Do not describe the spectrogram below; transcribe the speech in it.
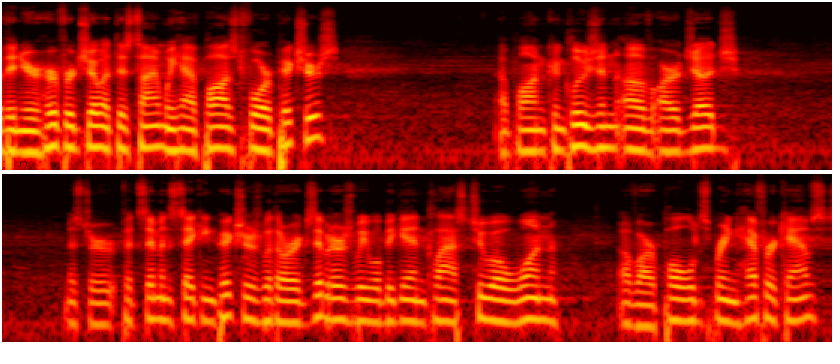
Within your Hereford show at this time, we have paused for pictures. Upon conclusion of our judge, Mr. Fitzsimmons, taking pictures with our exhibitors, we will begin Class 201 of our polled spring heifer calves.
